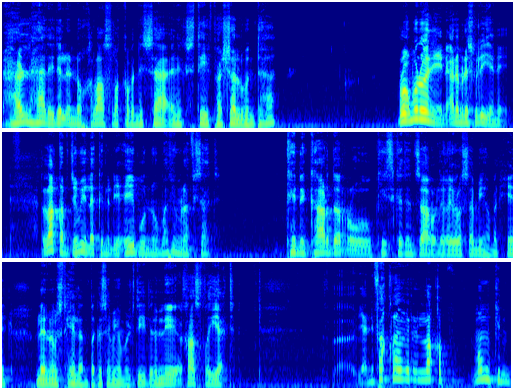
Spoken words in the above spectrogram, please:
هل هذا يدل إنه خلاص لقب النساء NXT فشل وانتهى؟ رغم إنه يعني أنا بالنسبة لي يعني لقب جميل لكن اللي يعيبه إنه ما في منافسات. كيدن كاردر وكيس كاتنزارو اللي غيروا أساميهم الحين لأنه مستحيل انطق أساميهم الجديده لأني خلاص ضيعت. يعني فقرة من اللقب ممكن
